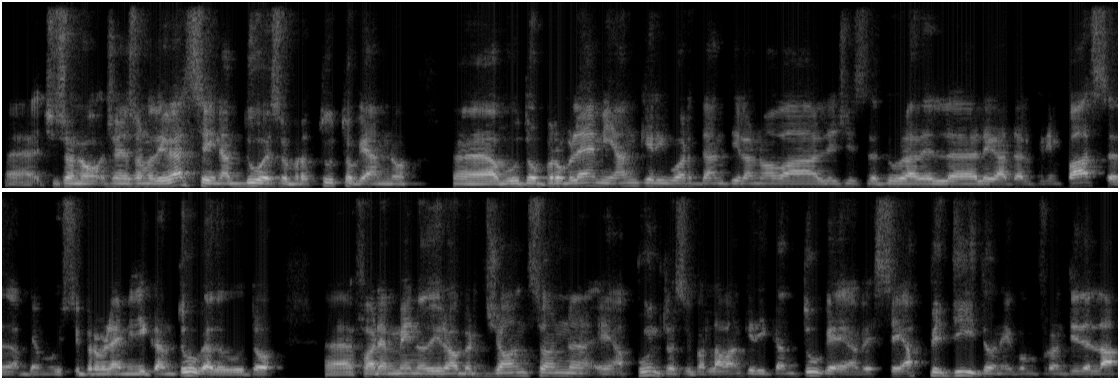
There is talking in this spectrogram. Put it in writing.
eh, sono, ce ne sono diverse in A2 soprattutto che hanno eh, avuto problemi anche riguardanti la nuova legislatura del, legata al Green Pass. Abbiamo visto i problemi di Cantù che ha dovuto eh, fare a meno di Robert Johnson e appunto si parlava anche di Cantù che avesse appetito nei confronti della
